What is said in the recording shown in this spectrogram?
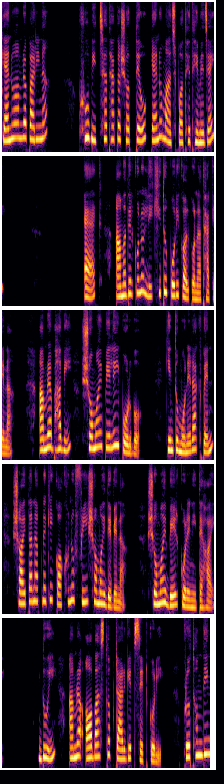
কেন আমরা পারি না? খুব ইচ্ছা থাকা সত্ত্বেও কেন মাঝপথে থেমে যাই? এক, আমাদের কোনো লিখিত পরিকল্পনা থাকে না। আমরা ভাবি, সময় পেলেই পড়ব। কিন্তু মনে রাখবেন, শয়তান আপনাকে কখনো ফ্রি সময় দেবে না। সময় বের করে নিতে হয়। দুই, আমরা অবাস্তব টার্গেট সেট করি। প্রথম দিন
